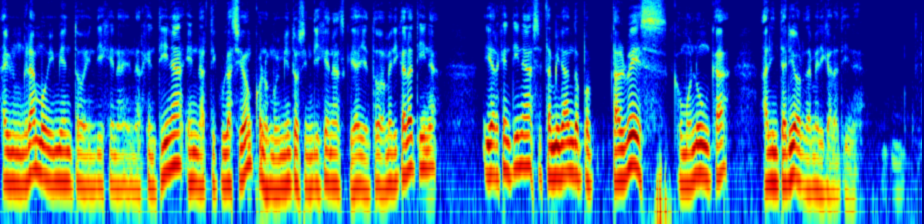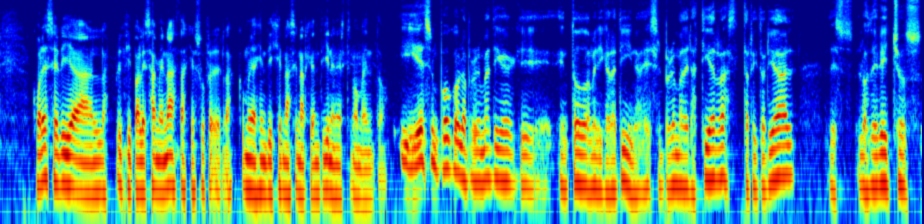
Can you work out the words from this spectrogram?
hay un gran movimiento indígena en Argentina en articulación con los movimientos indígenas que hay en toda América Latina y Argentina se está mirando por, tal vez como nunca al interior de América Latina. ¿Cuáles serían las principales amenazas que sufren las comunidades indígenas en Argentina en este momento? Y es un poco la problemática que en toda América Latina, es el problema de las tierras territorial, de los derechos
